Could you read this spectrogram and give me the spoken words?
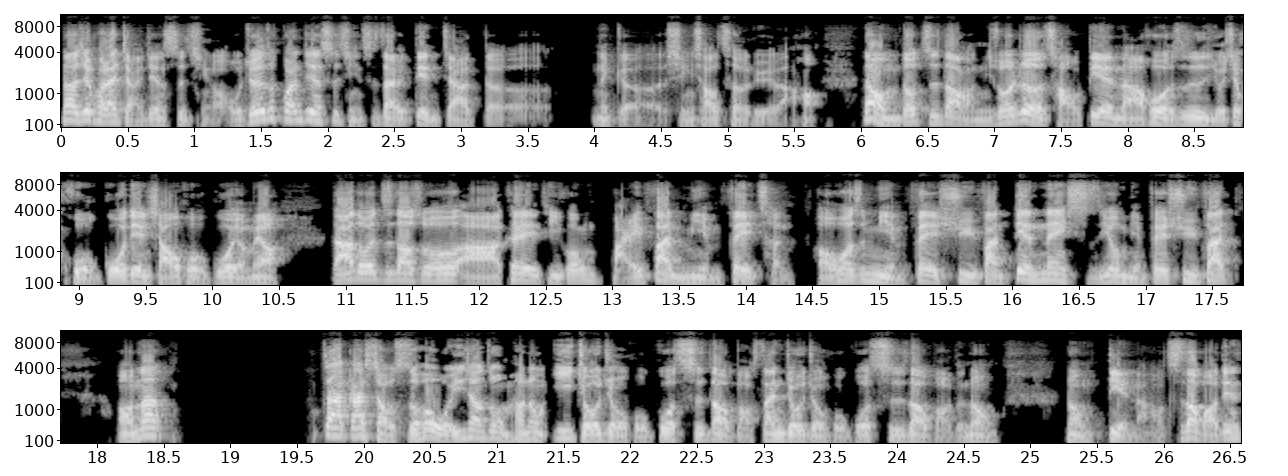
那我先回来讲一件事情哦，我觉得这关键事情是在于店家的那个行销策略啦哈。那我们都知道，你说热炒店啊，或者是有些火锅店、小火锅有没有？大家都会知道说啊，可以提供白饭免费盛哦，或者是免费续饭，店内使用免费续饭哦。那在刚小时候，我印象中我们还有那种一九九火锅吃到饱、三九九火锅吃到饱的那种那种店啊，吃到饱店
